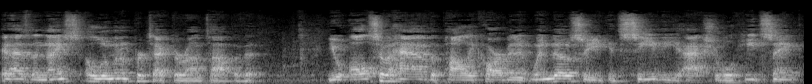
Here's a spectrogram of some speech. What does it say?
it has the nice aluminum protector on top of it. You also have the polycarbonate window so you can see the actual heatsink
